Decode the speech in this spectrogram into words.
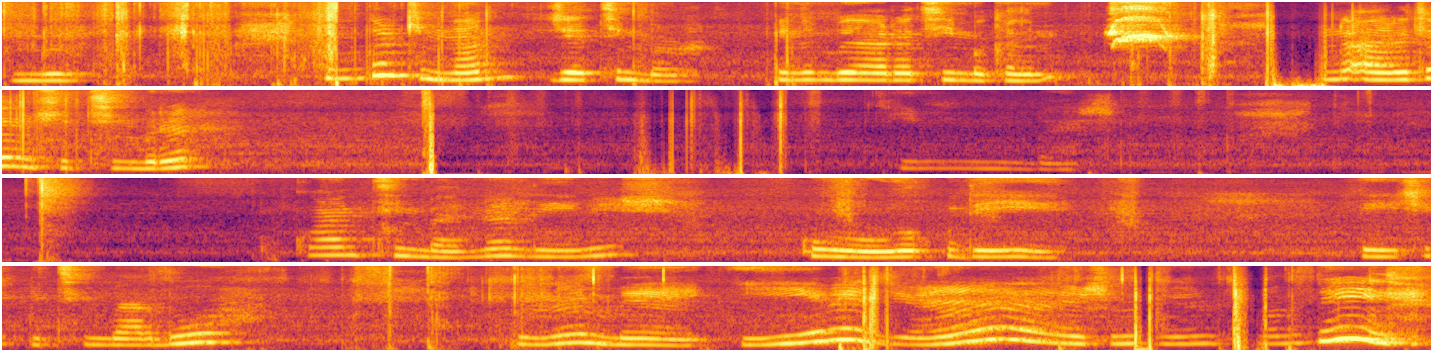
Timber. Timber kim Jet Timber. Benim bir aratayım bakalım. Şimdi aratalım şu Timber'ı. Timber. Kuan Timber neredeymiş? Oo yok bu değil. Değişik bir Timber bu. Ne iyiye benziyor ha. Şimdi gözüm tutmadı değil.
